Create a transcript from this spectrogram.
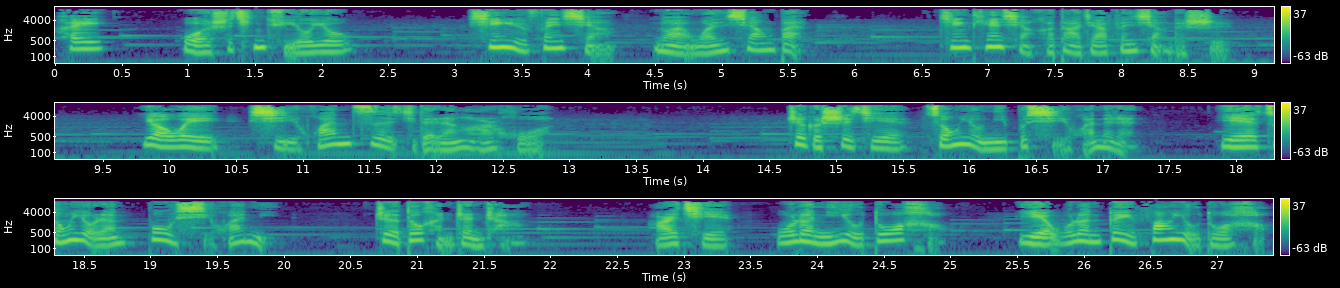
嘿，我是清曲悠悠，心语分享，暖文相伴。今天想和大家分享的是，要为喜欢自己的人而活。这个世界总有你不喜欢的人，也总有人不喜欢你，这都很正常。而且，无论你有多好，也无论对方有多好，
